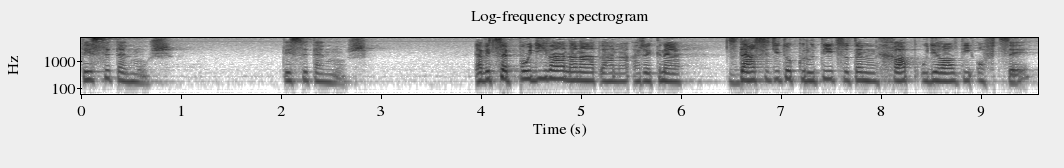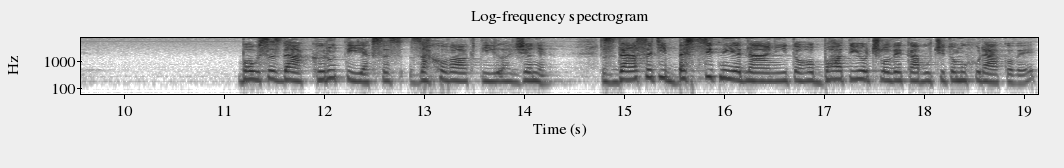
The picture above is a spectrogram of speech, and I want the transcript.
ty jsi ten muž. Ty jsi ten muž. David se podívá na Nátana a řekne, zdá se ti to krutý, co ten chlap udělal té ovci? Bohu se zdá krutý, jak se zachoval k té ženě. Zdá se ti bezcitný jednání toho bohatého člověka vůči tomu chudákovi.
